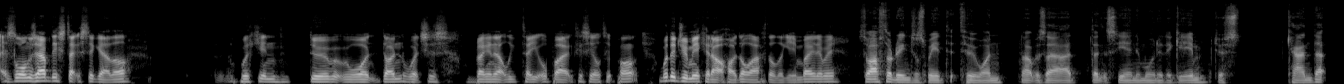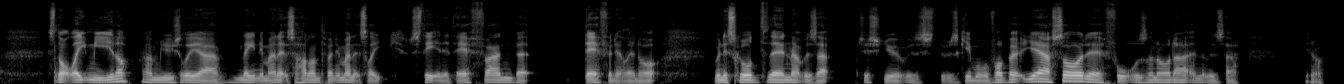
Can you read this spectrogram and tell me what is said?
as long as everybody sticks together, we can do what we want done, which is bringing that league title back to Celtic Park. What did you make of that huddle after the game, by the way? So after Rangers made it 2 1, that was I didn't see any more of the game, just canned it it's not like me either. I'm usually a 90 minutes, 120 minutes, like state of the death fan, but definitely not. When he scored, then that was it. Just knew it was it was game over. But yeah, I saw the photos and all that, and it was a you know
